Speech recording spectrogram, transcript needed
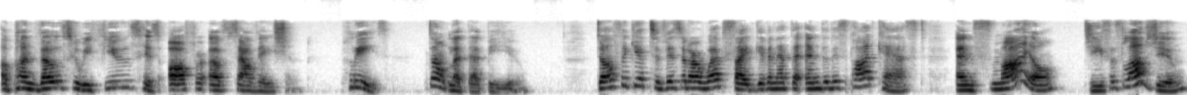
upon those who refuse his offer of salvation. Please don't let that be you. Don't forget to visit our website given at the end of this podcast and smile. Jesus loves you.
